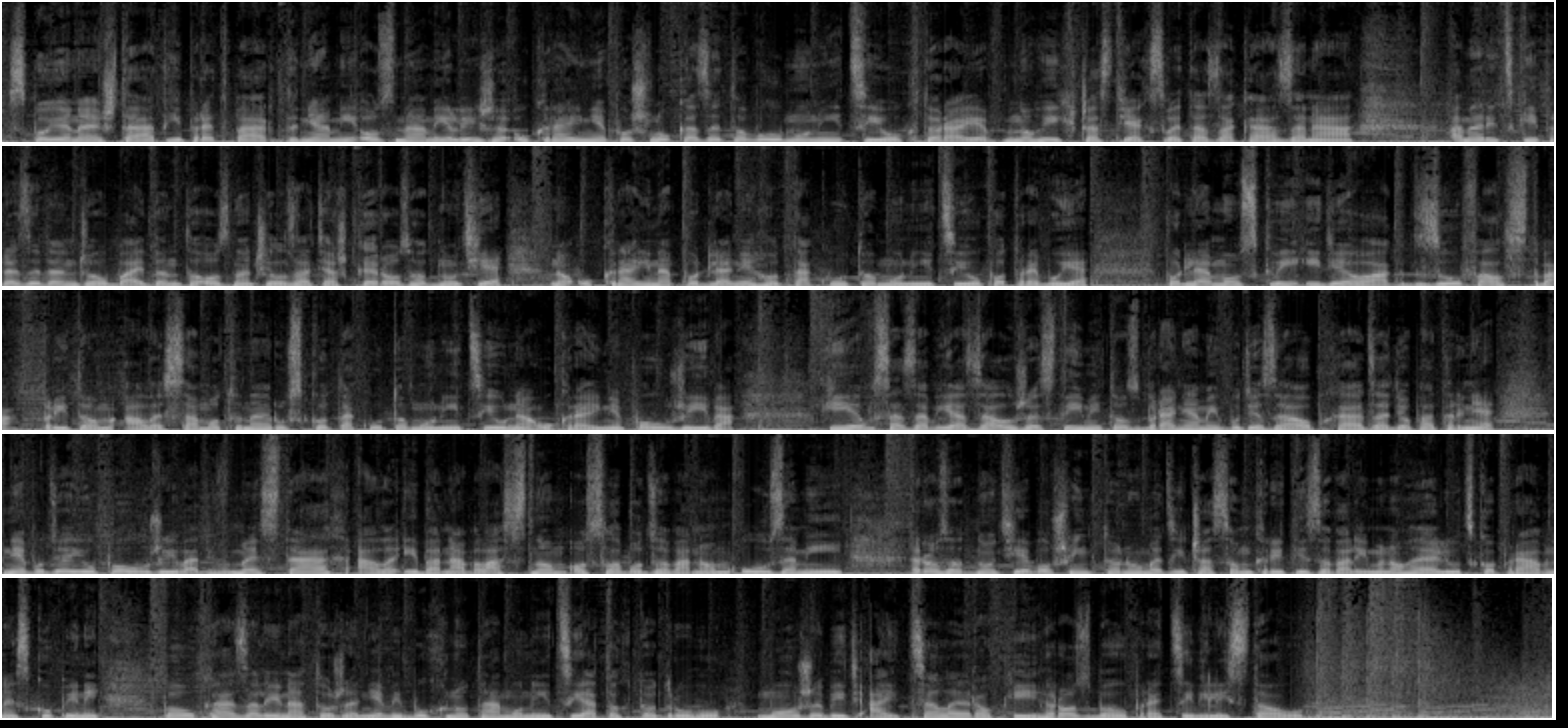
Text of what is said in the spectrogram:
Spojené štáty pred pár dňami oznámili, že Ukrajine pošlú kazetovú muníciu, ktorá je v mnohých častiach sveta zakázaná. Americký prezident Joe Biden to označil za ťažké rozhodnutie, no Ukrajina podľa neho takúto muníciu potrebuje. Podľa Moskvy ide o akt zúfalstva, pritom ale samotné Rusko takúto muníciu na Ukrajine používa. Kiev sa zaviazal, že s týmito zbraniami bude zaobchádzať opatrne. Nebude ju používať v mestách, ale iba na vlastnom oslobodzovanom území. Rozhodnutie Washingtonu medzičasom kritizovalo kritizovali mnohé ľudskoprávne skupiny. Poukázali na to, že nevybuchnutá munícia tohto druhu môže byť aj celé roky hrozbou pre civilistov.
